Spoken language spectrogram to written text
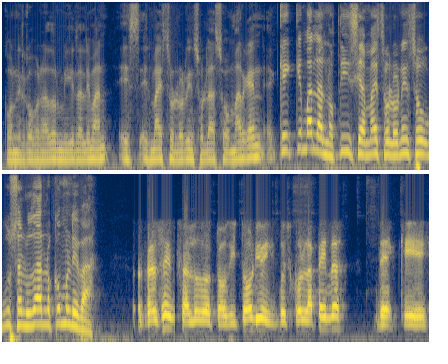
con el gobernador Miguel Alemán, es el maestro Lorenzo Lazo Margan. ¿Qué, qué mala noticia, maestro Lorenzo? Gusto saludarlo, ¿cómo le va? Ramsés, saludo a tu auditorio y pues con la pena de que eh,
